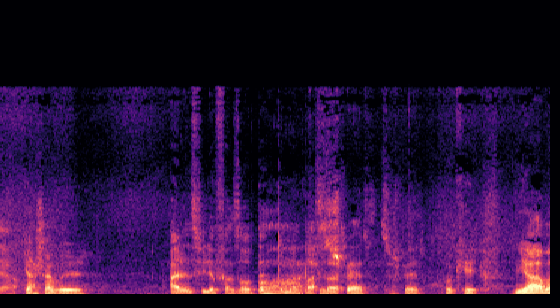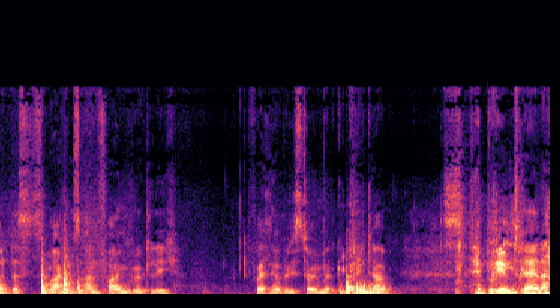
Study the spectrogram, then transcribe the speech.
ja, Jascha will. Alles wieder versaut, der dumme Zu Bastard. spät, zu spät. Okay. Ja, aber das ist Markus Anfang wirklich. Ich weiß nicht, ob ihr die Story mitgekriegt habt. Der Bremen-Trainer,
